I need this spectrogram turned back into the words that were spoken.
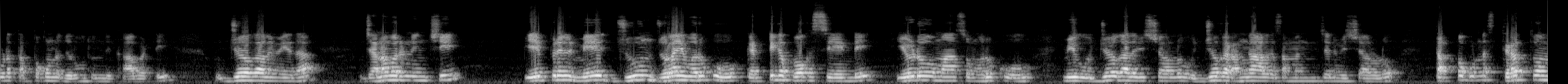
కూడా తప్పకుండా జరుగుతుంది కాబట్టి ఉద్యోగాల మీద జనవరి నుంచి ఏప్రిల్ మే జూన్ జూలై వరకు గట్టిగా ఫోకస్ చేయండి. ఏడవ మాసం వరకు మీకు ఉద్యోగాల విషయాల్లో ఉద్యోగ రంగాలకు సంబంధించిన విషయాలలో తప్పకుండా స్థిరత్వం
